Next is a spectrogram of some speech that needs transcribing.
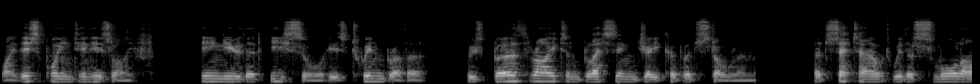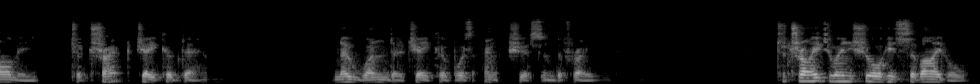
By this point in his life, he knew that Esau, his twin brother, whose birthright and blessing Jacob had stolen, had set out with a small army to track Jacob down. No wonder Jacob was anxious and afraid. To try to ensure his survival,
